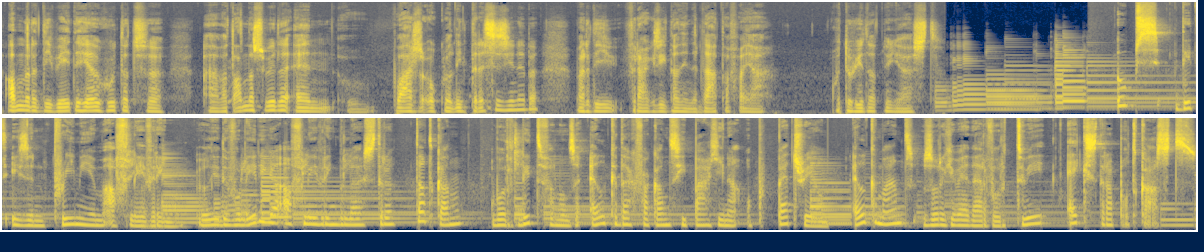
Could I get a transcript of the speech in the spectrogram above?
Anderen die weten heel goed dat ze eh, wat anders willen en waar ze ook wel interesses in hebben, maar die vragen zich dan inderdaad af van ja, hoe doe je dat nu juist? Oeps, dit is een premium aflevering. Wil je de volledige aflevering beluisteren? Dat kan. Word lid van onze Elke Dag Vakantiepagina op Patreon. Elke maand zorgen wij daarvoor twee extra podcasts.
